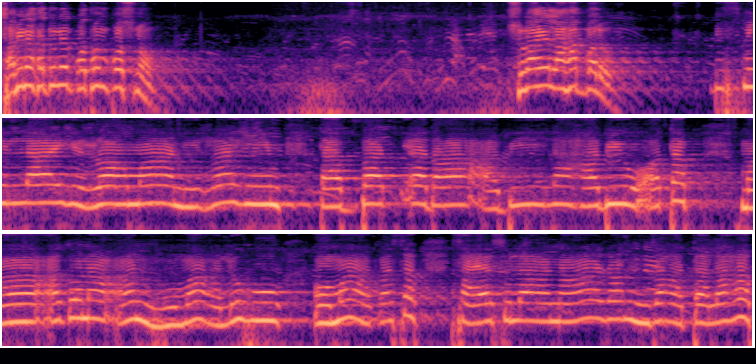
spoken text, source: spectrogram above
সাবিনা খাতুনের প্রথম প্রশ্ন সুরায় লাহাব বলো। বিসমিল্লাহির রহমানির রহিম তাব্বাত ইয়াদা আবি লাহাবি ওয়া তাব মা আগনা আনহু মালুহু ওমা কাসাব। সায়াসুলা নারন জাহাতা লাহাব।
